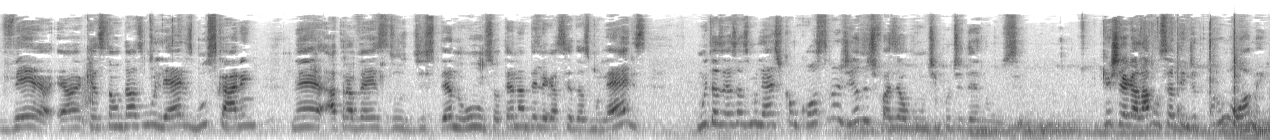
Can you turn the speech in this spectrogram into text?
vê é a questão das mulheres buscarem, né, através do, de denúncia, até na delegacia das mulheres, muitas vezes as mulheres ficam constrangidas de fazer algum tipo de denúncia. Porque chega lá, vão ser atendidos por um homem,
